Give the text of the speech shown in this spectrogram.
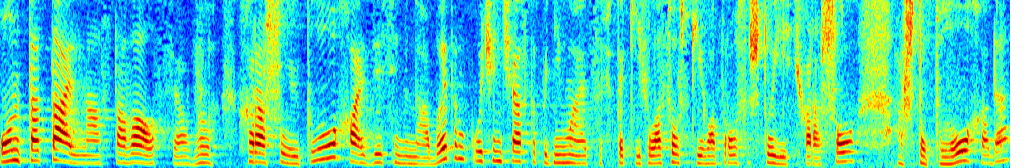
Он тотально оставался в хорошо и плохо, а здесь именно об этом очень часто поднимаются такие философские вопросы, что есть хорошо, а что плохо. Да?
